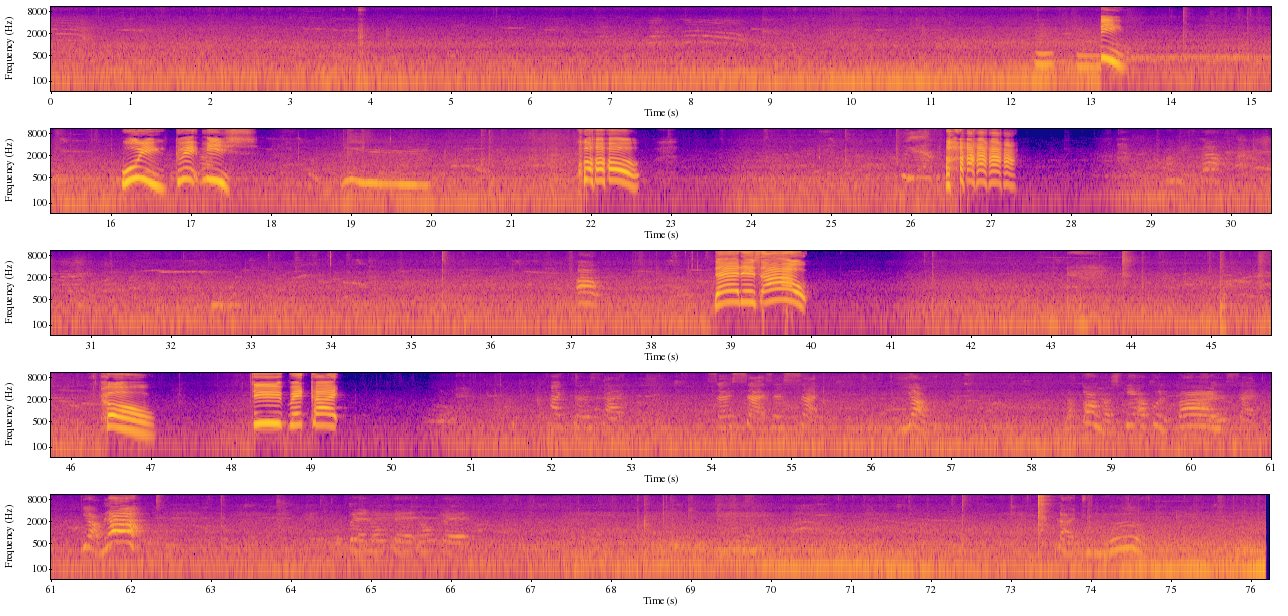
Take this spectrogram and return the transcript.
Ui! Ui, great miss. Whoa! Oh. Deep red kite. Belakang lah sikit apa depan. Diamlah.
